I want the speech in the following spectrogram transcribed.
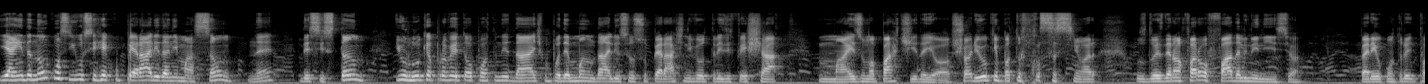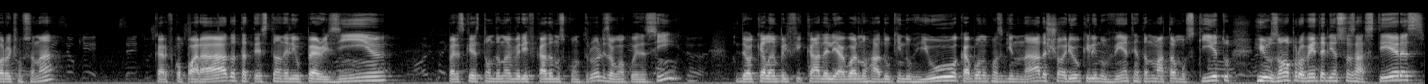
e ainda não conseguiu se recuperar ali da animação, né, desse stun, e o Luke aproveitou a oportunidade para poder mandar ali o seu Super Art nível 3 e fechar mais uma partida aí, ó. Shoryuken pra tudo, nossa senhora. Os dois deram uma farofada ali no início, ó. Pera aí, o controle parou de funcionar? O cara ficou parado, tá testando ali o parryzinho. Parece que eles estão dando uma verificada nos controles, alguma coisa assim. Deu aquela amplificada ali agora no Hadouken do Ryu, acabou não conseguindo nada. Shoryuken ali no vento, tentando matar o mosquito. Ryuzão aproveita ali as suas rasteiras.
